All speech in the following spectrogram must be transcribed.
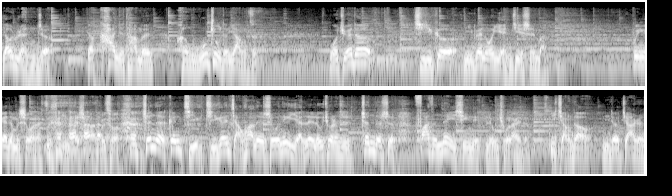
要忍着，要看着他们很无助的样子。我觉得几个里边的我演技是蛮不应该这么说了，自己应该是蛮不错。真的跟几几个人讲话的时候，那个眼泪流出来是真的是发自内心里流出来的。一讲到你的家人，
